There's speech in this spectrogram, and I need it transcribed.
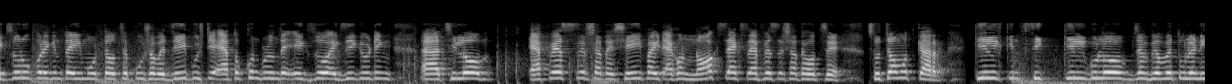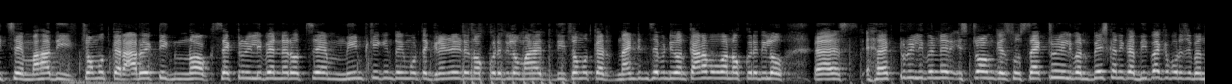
এক্সোর উপরে কিন্তু এই মুহূর্তে হচ্ছে পুশ হবে। যেই পুশটি এতক্ষণ পর্যন্ত এক্সো এক্সিকিউটিং ছিল এফএস এর সাথে সেই ফাইট এখন নক্স এক্স এফএস এর সাথে হচ্ছে। সো চমৎকার। কিল কিলগুলো যেভাবে তুলে নিচ্ছে, মাহাদি, চমৎকার। আরও একটি নক সেক্টর ইলেভেন এর হচ্ছে মিন্টকে কিন্তু এই মুহূর্তে গ্রেনেডে নক করে দিল, মাহাদি, চমৎকার। নাইনটিন সেভেন্টি ওয়ান কানাবাবা নক করে দিল সেক্টর ইলেভেন এর স্ট্রং কে। সো সেক্টর ইলেভেন বেশ খানিকটা বিপাকে পড়ে যাবেন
